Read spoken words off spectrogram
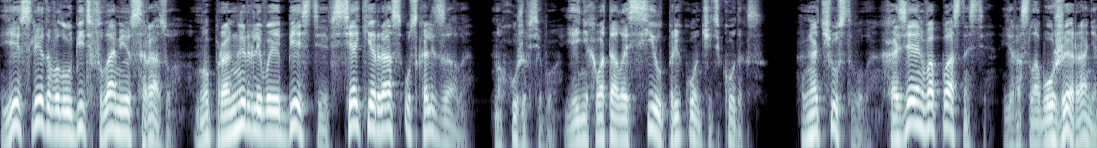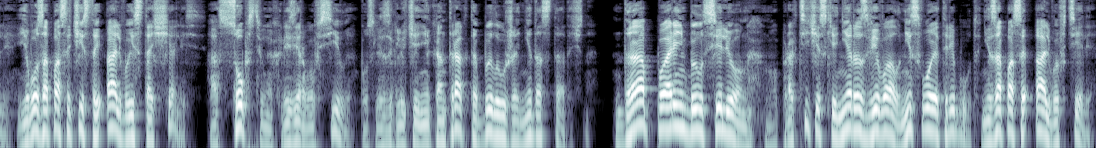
Ей следовало убить Фламию сразу, но пронырливое бестие всякий раз ускользало. Но хуже всего, ей не хватало сил прикончить кодекс. Она чувствовала, хозяин в опасности, Ярослава уже ранили, его запасы чистой альвы истощались, а собственных резервов силы после заключения контракта было уже недостаточно. Да, парень был силен, но практически не развивал ни свой атрибут, ни запасы альвы в теле.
